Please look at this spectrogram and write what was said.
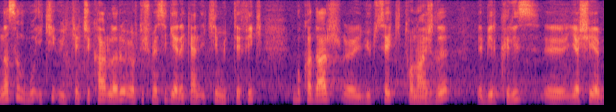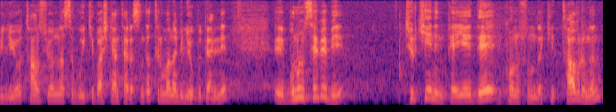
nasıl bu iki ülke çıkarları örtüşmesi gereken iki müttefik bu kadar e, yüksek tonajlı e, bir kriz e, yaşayabiliyor? Tansiyon nasıl bu iki başkent arasında tırmanabiliyor bu denli? E, Bunun sebebi Türkiye'nin PYD konusundaki tavrının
